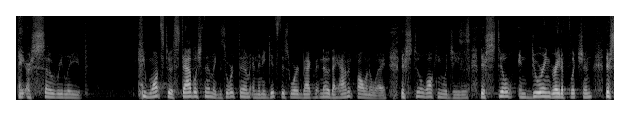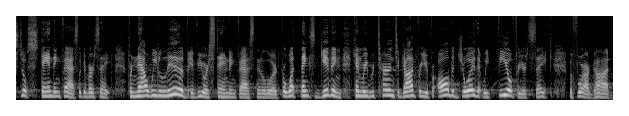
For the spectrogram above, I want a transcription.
They are so relieved. He wants to establish them, exhort them, and then he gets this word back that no, they haven't fallen away. They're still walking with Jesus. They're still enduring great affliction. They're still standing fast. Look at verse 8. For now we live if you are standing fast in the Lord. For what thanksgiving can we return to God for you, for all the joy that we feel for your sake before our God?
